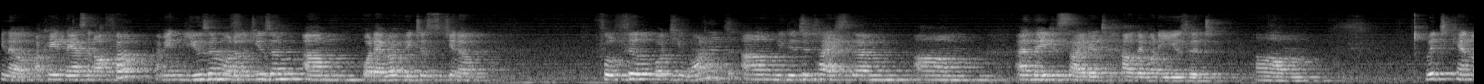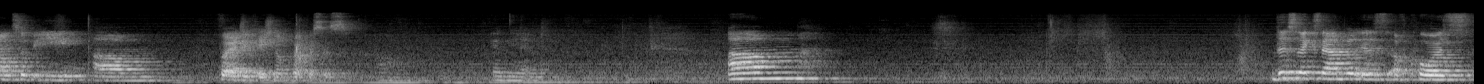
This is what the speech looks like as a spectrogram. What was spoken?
you know, okay, there's an offer. I mean, use them or don't use them, um, whatever. We just, you know, fulfill what you wanted. Um, we digitized them um, and they decided how they want to use it. Um, which can also be for educational purposes in the end. Um, this example is of course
